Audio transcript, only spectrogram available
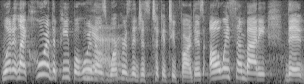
what? Like, who are the people? Who are those workers that just took it too far? There's always somebody that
